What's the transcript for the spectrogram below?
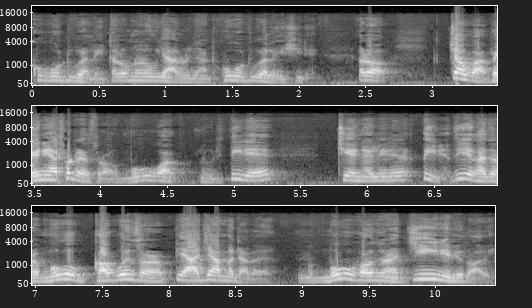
ခိုးခိုးတူရလေးတစ်လုံးတစ်လုံးရလို့ညာခိုးခိုးတူရလေးရှိတယ်အဲ့တော့ကြောက်ကဘယ်နေရာထွက်တယ်ဆိုတော့မိုးကုတ်ကလူတွေသိတယ် TNL လေးလည်းသိတယ်သိတဲ့ခါကျတော့မိုးကုတ်ကောက်ကွင်းဆိုတော့ပြာကြမှတ်တာပဲမိုးကုတ်ကောက်ဆိုတာကြီးနေဖြစ်သွားပြီ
